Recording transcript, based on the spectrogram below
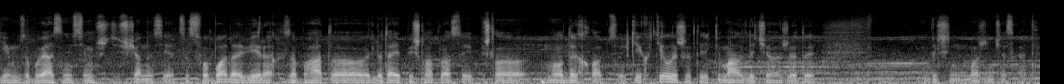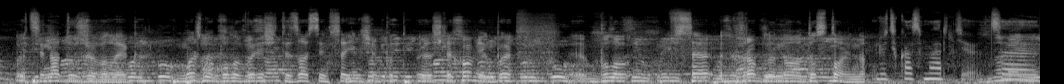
їм зобов'язані всім, що нас є. Це свобода, віра. Забагато людей пішло просто і пішло молодих хлопців, які хотіли жити, які мали для чого жити. Більше не можу нічого сказати. Ціна дуже велика. Можна було вирішити зовсім все іншим шляхом, якби е, було все зроблено достойно. Людська смерть це,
